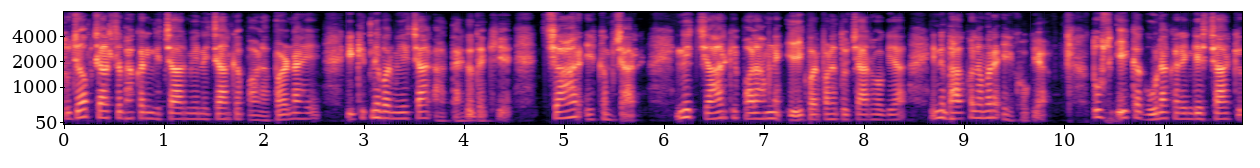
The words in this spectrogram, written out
तो जब चार से भाग करेंगे, चार में यानी चार का पहाड़ा पढ़ना है कि कितने बार में ये चार आता है तो देखिए, चार एकम चार। यानी चार के पहाड़ा हमने एक बार पढ़ा तो चार हो गया। यानी भागफल हमारा एक हो गया। तो उस एक का गुना करेंगे इस चार के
